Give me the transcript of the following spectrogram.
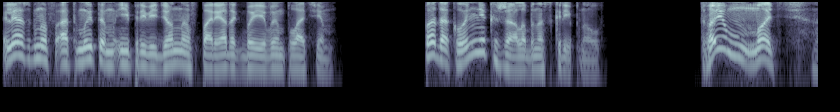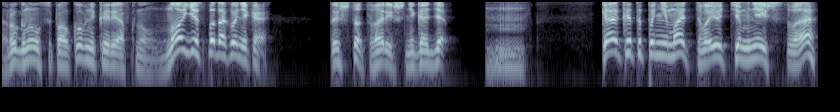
лязгнув отмытым и приведенным в порядок боевым платьем. Подоконник жалобно скрипнул. «Твою мать!» — ругнулся полковник и рявкнул. «Ноги с подоконника! Ты что творишь, негодя...» «Как это понимать, твое темнейшество, а?»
